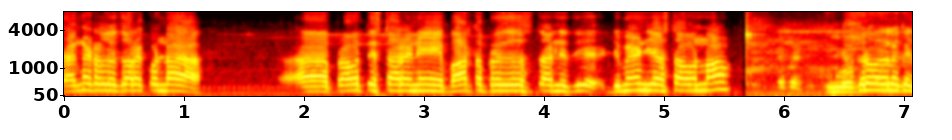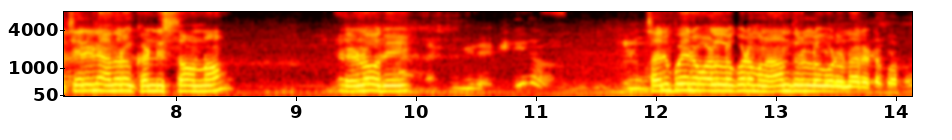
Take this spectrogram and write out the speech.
సంఘటనలు జరగకుండా ప్రవర్తిస్తారని భారత ప్రభుత్వాన్ని డిమాండ్ చేస్తూ ఉన్నాం. ఈ ఉగ్రవాదుల యొక్క చర్యని అందరం ఖండిస్తూ ఉన్నాం. రెండవది చనిపోయిన వాళ్ళలో కూడా మన ఆంధ్రుల్లో కూడా ఉన్నారట పాపం.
